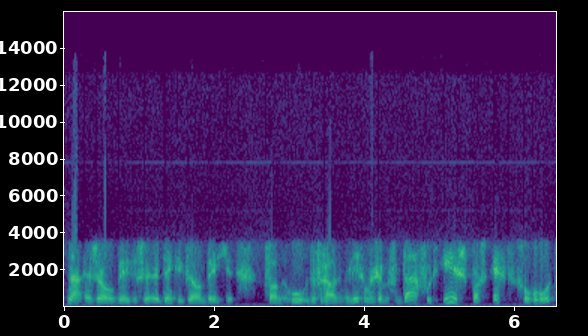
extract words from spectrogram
Nou, en zo weten ze denk ik wel een beetje van hoe de verhoudingen liggen. Maar ze hebben vandaag voor het eerst pas echt gehoord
